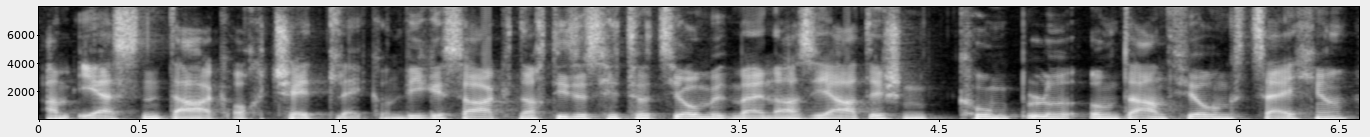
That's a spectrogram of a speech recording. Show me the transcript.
am ersten Tag auch Jetlag. Und wie gesagt, nach dieser Situation mit meinem asiatischen Kumpel unter Anführungszeichen,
